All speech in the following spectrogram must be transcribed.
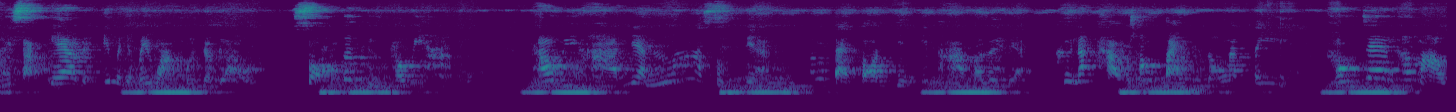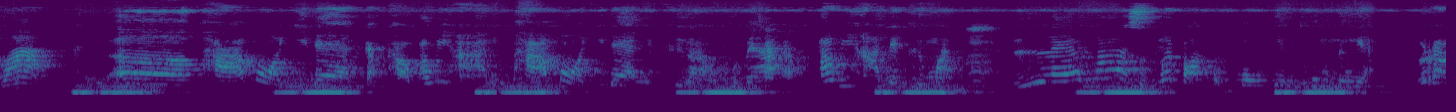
อนนี้สักแก้วเนี่ยที่มันยังไม่วางมือกับเราสองก็คือพระวิหารพระวิหารเนี่ยล่าสุดเนี่ยตั้งแต่ตอนเย็นที่ผ่านมาเลยเนี่ยคือนักข่าวช่องแปดเนี่ยน้องนัตตี้เขาแจ้งเข้ามาว่าเอ่อผาหมออีแดงกับเขาพระวิหารผาหมออีแดงเนี่ยคือเราถูกไหมฮะพระวิหารเนี่ยคือมันแล้วล่าสุดเมื่อตอน6โมงเย็นทุ่มหนึ่งเนี่ยเรา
